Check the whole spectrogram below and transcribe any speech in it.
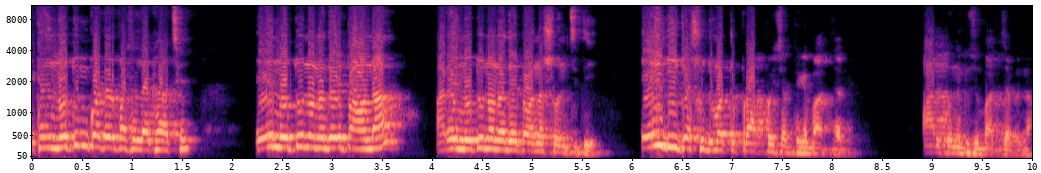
এখানে নতুন কটার পাশে লেখা আছে, এই নতুন অনাদায়ী পাওনা আর এই নতুন অনাদায়ী পাওনা সঞ্চিতি। এই দুইটা শুধুমাত্র প্রাপ্য হিসাব থেকে বাদ যাবে, আর কোনো কিছু বাদ যাবে না।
